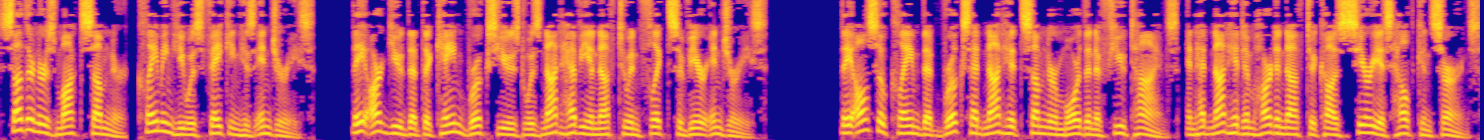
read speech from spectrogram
Southerners mocked Sumner, claiming he was faking his injuries. They argued that the cane Brooks used was not heavy enough to inflict severe injuries. They also claimed that Brooks had not hit Sumner more than a few times, and had not hit him hard enough to cause serious health concerns.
